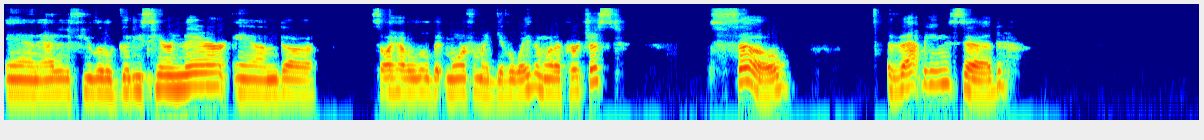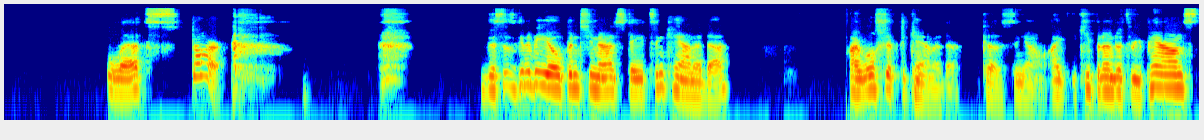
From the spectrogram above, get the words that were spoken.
and added a few little goodies here and there. And uh, so I have a little bit more for my giveaway than what I purchased. So, that being said, let's start. this is going to be open to United States and Canada. I will ship to Canada because you know I keep it under three pounds.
